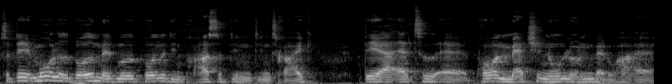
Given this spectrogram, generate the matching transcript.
så det er målet både med, med, både med din pres og din, din træk, det er altid at prøve at matche nogenlunde, hvad du har af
